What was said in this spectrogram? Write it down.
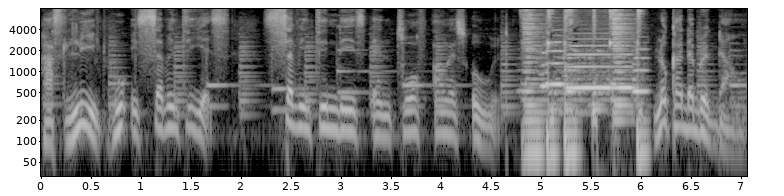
has lived who is 70 years, 17 days, and 12 hours old. Look at the breakdown.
